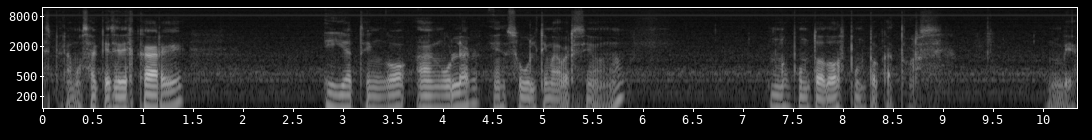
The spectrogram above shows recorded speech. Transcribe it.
Esperamos a que se descargue y ya tengo Angular en su última versión 1.2.14 bien.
